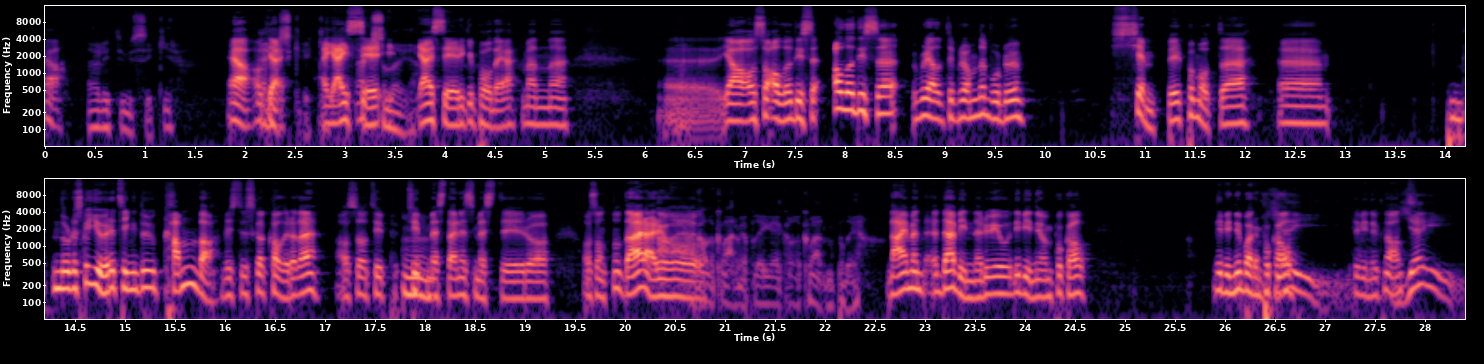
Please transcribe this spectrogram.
Ja, jeg er litt usikker. ja ok. Jeg husker ikke. Jeg er ser, jeg ser ikke på det, men uh, Ja, og så alle disse, alle disse reality-programmene hvor du kjemper på en måte uh, Når du skal gjøre ting du kan, da, hvis du skal kalle det det, altså typ, typ Mesternes mester og, og sånt noe, der er det jo Jeg kan jo ikke være med på det. Jeg kan jo ikke være med på det. Nei, men der vinner du jo De vinner jo en pokal. De vinner jo bare en pokal. Yay. De vinner jo ikke noe annet. Yay.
